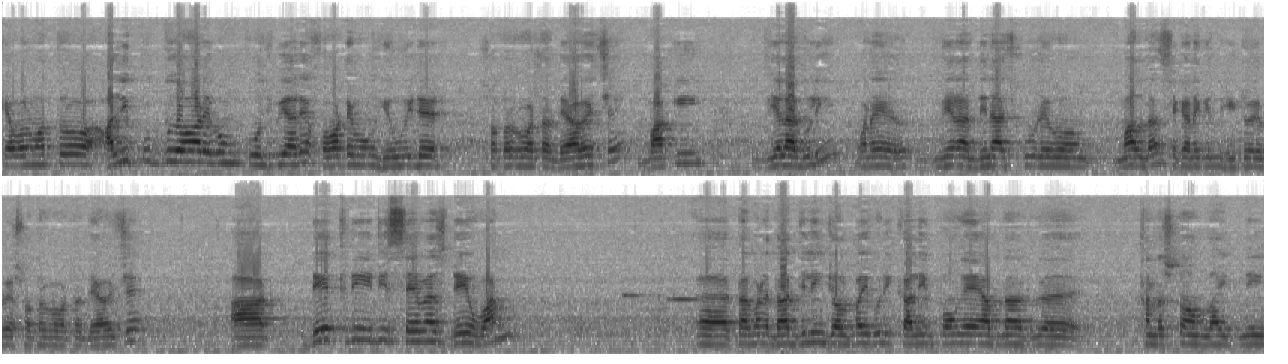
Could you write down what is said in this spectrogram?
কেবলমাত্র আলিপুরদুয়ার এবং কোচবিহারে হট এবং হিউমিডের সতর্কবার্তা দেওয়া হয়েছে। বাকি জেলাগুলি মানে দিনা- দিনাজপুর এবং মালদা, সেখানে কিন্তু হিটওয়েভের সতর্কবার্তা দেওয়া হয়েছে। আর day three it is same as day one তার মানে দার্জিলিং, জলপাইগুড়ি, কালিম্পংয়ে আপনার thunderstorm lightning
